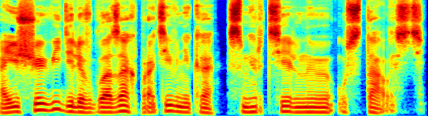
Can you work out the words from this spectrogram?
А еще видели в глазах противника смертельную усталость.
